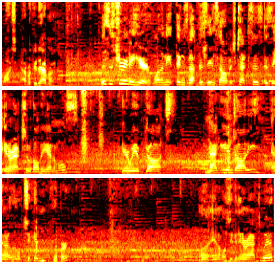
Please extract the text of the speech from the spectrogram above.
watch Abracadabra. This is Trinity here. One of the neat things about visiting Salvage, Texas is the interaction with all the animals. Here we have got Maggie and Dottie and our little chicken Flipper. The animals you can interact with.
